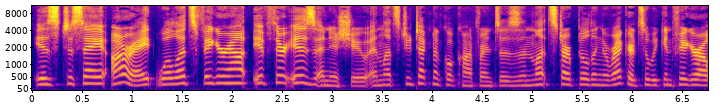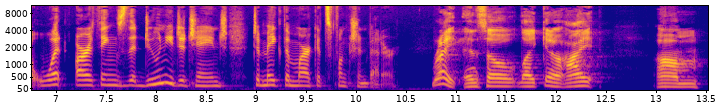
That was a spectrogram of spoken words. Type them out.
is to say, all right, well, let's figure out if there is an issue and let's do technical conferences and let's start building a record so we can figure out what are things that do need to change to make the markets function better. Right. And so, like, you know, I, um,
